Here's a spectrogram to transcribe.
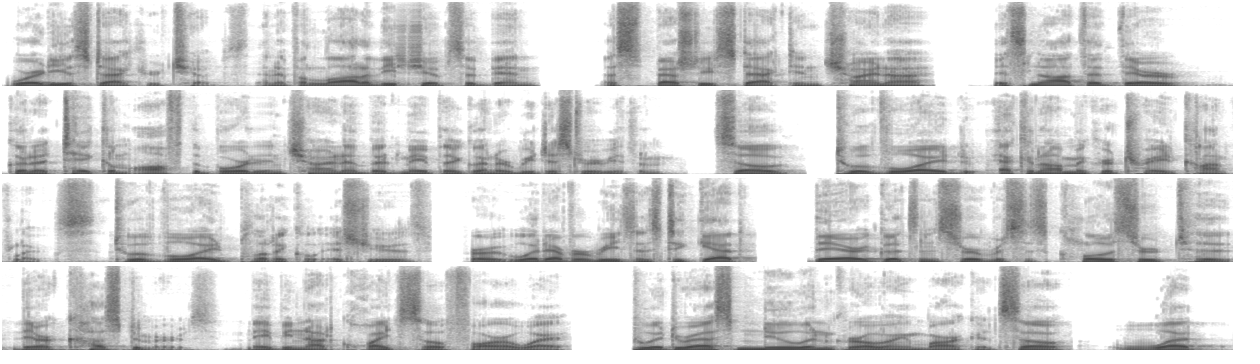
where do you stack your chips? And if a lot of these chips have been especially stacked in China, it's not that they're going to take them off the board in China, but maybe they're going to redistribute them. So, to avoid economic or trade conflicts, to avoid political issues, for whatever reasons, to get their goods and services closer to their customers, maybe not quite so far away to address new and growing markets. So, what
